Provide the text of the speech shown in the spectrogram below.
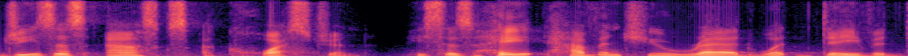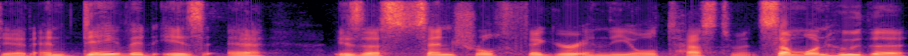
Jesus asks a question. He says, Hey, haven't you read what David did? And David is a, is a central figure in the Old Testament, someone who the,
